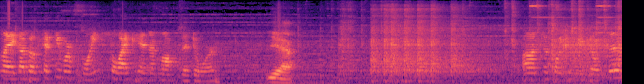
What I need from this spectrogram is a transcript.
like about 50 more points so I can unlock the door. Yeah. I'm just going to rebuild this.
